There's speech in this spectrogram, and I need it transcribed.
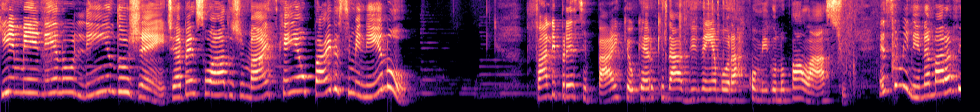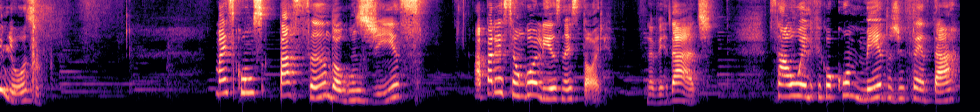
Que menino lindo, gente! É abençoado demais. Quem é o pai desse menino? Fale para esse pai que eu quero que Davi venha morar comigo no palácio. Esse menino é maravilhoso. Mas os, passando alguns dias, apareceu um Golias na história. Não é verdade? Saul ele ficou com medo de enfrentar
